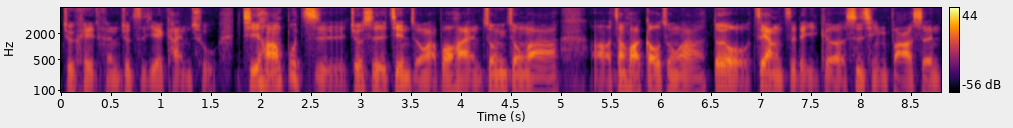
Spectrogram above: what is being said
就可以，可能就直接刊出。其实好像不止就是建中啊，包含中一中啊、啊彰化高中啊，都有这样子的一个事情发生，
